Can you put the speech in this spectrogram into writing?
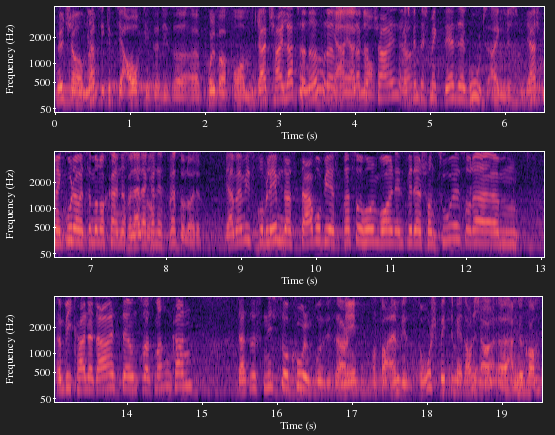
Milchschaum, ne? gibt es ja auch, diese, diese äh, Pulverform. Ja, Chai Latte, ne? Oder Ja, ja, Latte genau. Chai? Aber Ja. ich finde, das schmeckt sehr, sehr gut eigentlich. ja, schmeckt gut, aber es ist immer noch kein Aber Espresso. leider kein Espresso, Leute. Wir haben irgendwie das Problem, dass da, wo wir Espresso holen wollen, entweder schon zu ist oder ähm, irgendwie keiner da ist, der uns was machen kann. Das ist nicht so cool, muss ich sagen. Nee, und vor allem, wir- so spät sind wir jetzt auch nicht äh, angekommen.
